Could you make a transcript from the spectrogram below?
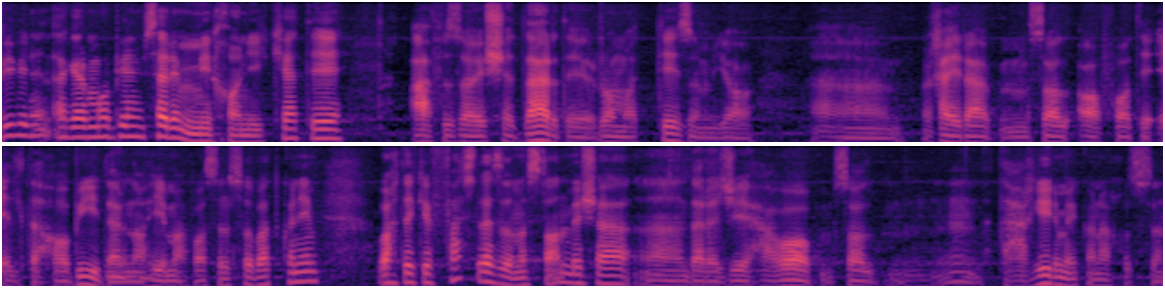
ببینید اگر ما بیایم سر میخانیکت افزایش درد روماتیزم یا غیر مثال آفات التهابی در ناحیه مفاصل صحبت کنیم وقتی که فصل زمستان میشه درجه هوا مثال تغییر می‌کنه خصوصا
